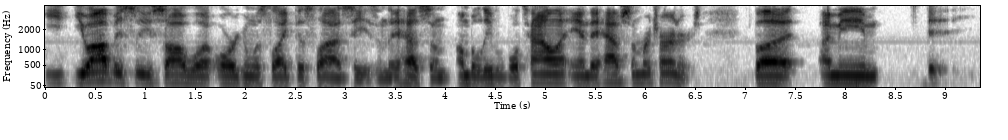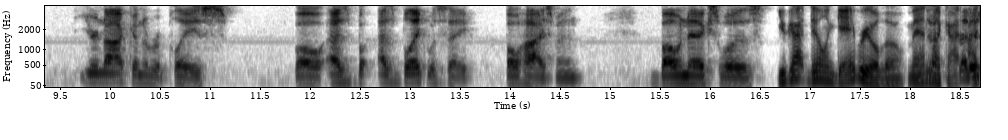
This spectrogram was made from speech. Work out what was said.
you, obviously saw what Oregon was like this last season. They have some unbelievable talent and they have some returners, but I mean, it, you're not going to replace Bo as as Blake would say, Bo Heisman. Bo Nix was You got Dillon Gabriel though, man. That- like I, that I-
